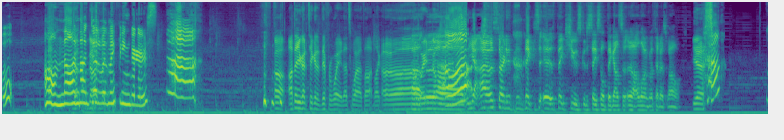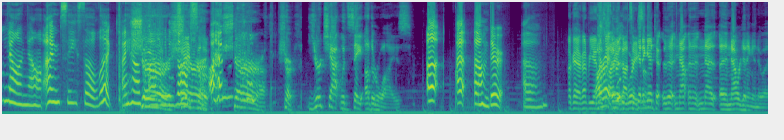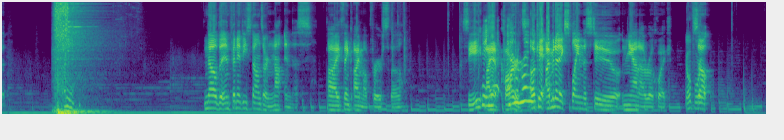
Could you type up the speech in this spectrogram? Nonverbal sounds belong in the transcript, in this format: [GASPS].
oh, oh no, I'm No, not no, good no. with my fingers. Ah. Oh, I thought you were gonna take it a different way. That's why I thought like, uh, Uh, wait, uh, no. Oh. Yeah, I was starting to think uh, think she was gonna say something else uh, along with it as well. yes. No, no, I'm say so. Look, I have Sure, all the Say Sure, sure. Your chat would say otherwise. Uh, uh, um, there, um, Okay, I'm gonna be All honest. I right, did not we're getting so. into uh, now. Uh, now, uh, now we're getting into it. wait, No, the Infinity Stones are not in this. I think I'm up first, though. See, Wait, I have cards. I? Okay, I'm gonna explain this to Nyana real quick. Go for it. So,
